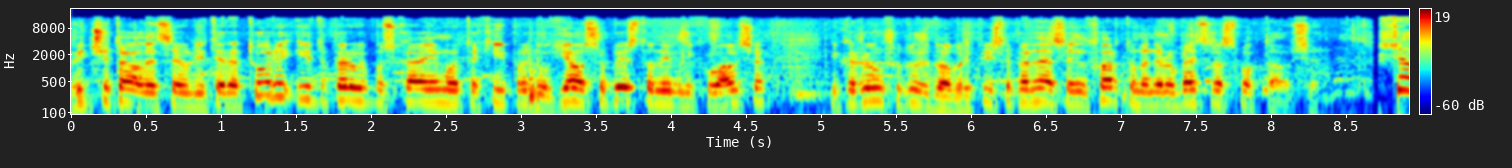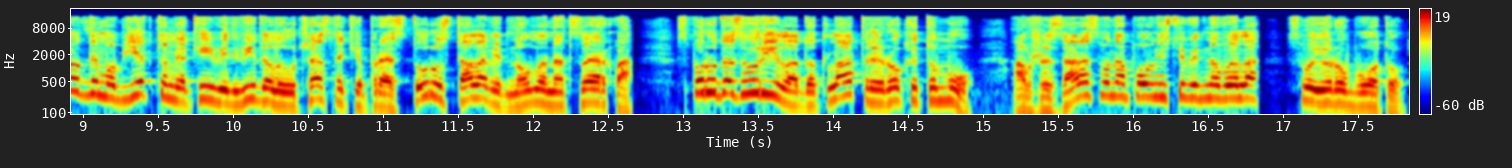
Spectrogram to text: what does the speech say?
відчитали це в літературі і тепер випускаємо такий продукт. Я особисто ним лікувався і кажу вам, що дуже добре. Після перенесення інфаркту мене рубець розсмоктався. Ще одним об'єктом, який відвідали учасники прес-туру, стала відновлена церква. Споруда згоріла дотла три роки тому, а вже зараз вона повністю відновила свою роботу.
